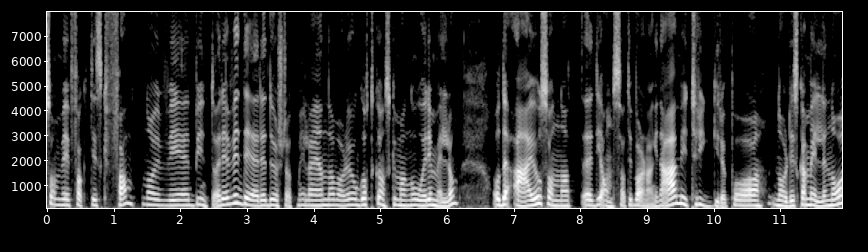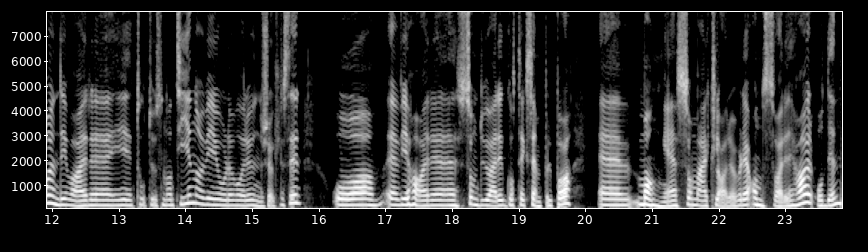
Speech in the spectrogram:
Som vi faktisk fant når vi begynte å revidere dørstokkmila igjen. Da var det jo gått ganske mange år imellom. Og det er jo sånn at eh, de ansatte i barnehagene er mye tryggere på når de skal melde nå, enn de var eh, i 2010, når vi gjorde våre undersøkelser. Og eh, vi har, som du er et godt eksempel på, mange som er klar over det ansvaret de har, og den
